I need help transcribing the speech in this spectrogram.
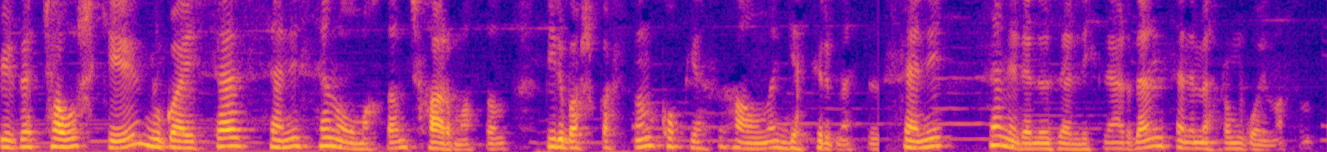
Bir də çalış ki, müqayisə səni sən olmaqdan çıxarmasın, bir başqasının kopyası halına gətirməsin. Səni sən edən özəlliklərdən səni məhrum qoymasın.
